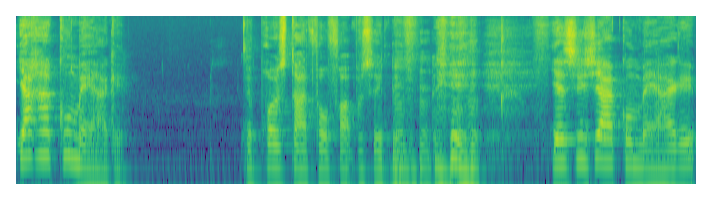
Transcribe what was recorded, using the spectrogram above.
jeg har kunnet mærke... Jeg prøver at starte forfra på sætningen. jeg synes, jeg har kunnet mærke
